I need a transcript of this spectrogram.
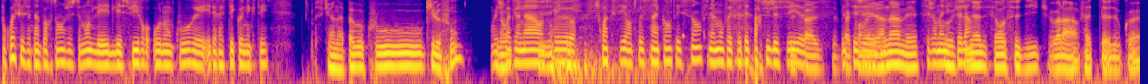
Pourquoi est-ce que c'est important justement de les, de les suivre au long cours et, et de rester connecté Parce qu'il n'y en a pas beaucoup qui le font. Oui, je crois qu'il y en a entre, je crois que c'est entre 50 et 100. Finalement, vous faites peut-être partie de je ces, sais pas, je sais de pas ces combien il y gé- en a, mais ces au journalistes-là. final, on se dit que voilà, en fait, donc, euh,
